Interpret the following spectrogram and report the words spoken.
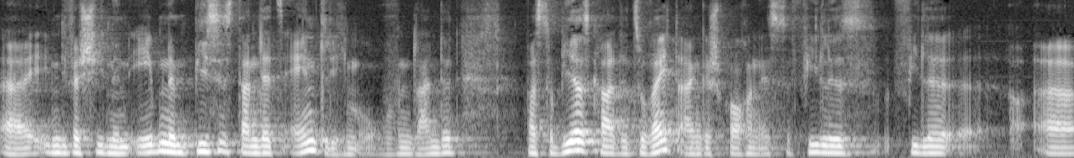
äh, in die verschiedenen Ebenen, bis es dann letztendlich im Ofen landet was Tobias gerade zu Recht angesprochen ist, vieles, viele, äh,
